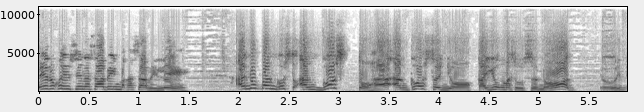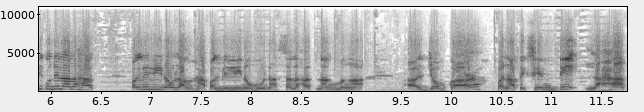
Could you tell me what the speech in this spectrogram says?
Pero kayo sinasabing makasarili. Ano bang gusto? Ang gusto ha, ang gusto nyo, kayong masusunod. So, hindi ko nila lahat. Paglilinaw lang ha, paglilinaw muna sa lahat ng mga uh, Jomcar fanatics, hindi lahat.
